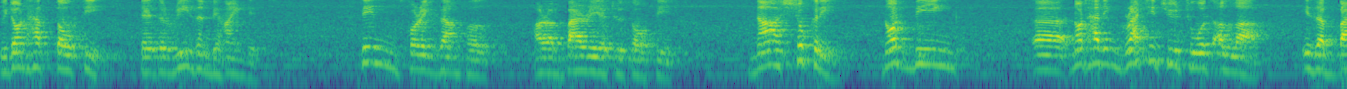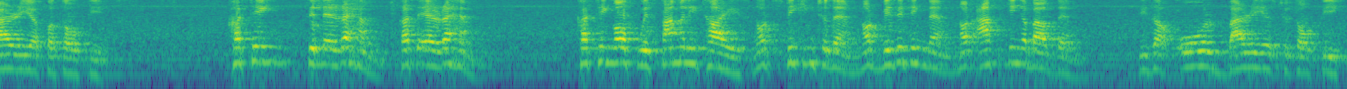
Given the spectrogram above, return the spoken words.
we don't have tawfiq, there's a reason behind it. Sins, for example, are a barrier to tawfiq. Na shukri, not being uh, not having gratitude towards Allah is a barrier for tawfiq. Cutting sile raham, cut raham, cutting off with family ties, not speaking to them, not visiting them, not asking about them. These are all barriers to tawfiq.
